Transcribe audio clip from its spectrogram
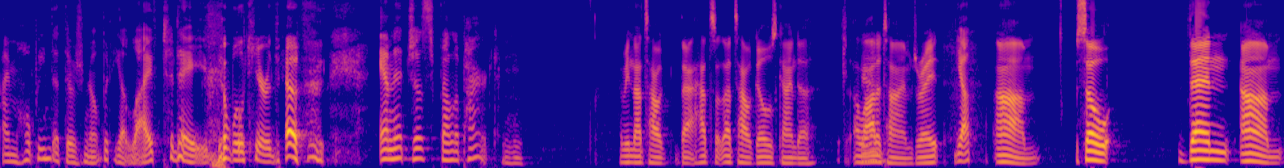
I'm hoping that there's nobody alive today that will hear this. And it just fell apart. I mean, that's how that that's that's how it goes, kind of, a lot of times, right? Yep. Um, so then, um,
